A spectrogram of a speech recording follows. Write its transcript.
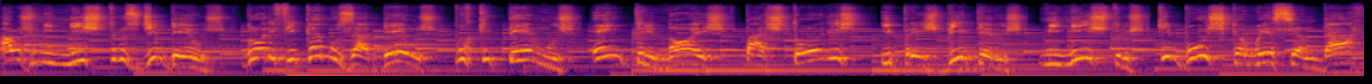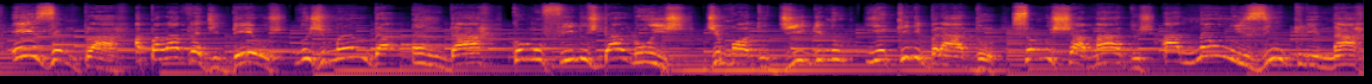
aos ministros de Deus. Glorificamos a Deus porque temos entre nós pastores e presbíteros, ministros que buscam esse andar exemplar. A palavra de Deus nos manda andar como filhos da luz, de modo digno e equilibrado. Somos chamados a não nos inclinar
